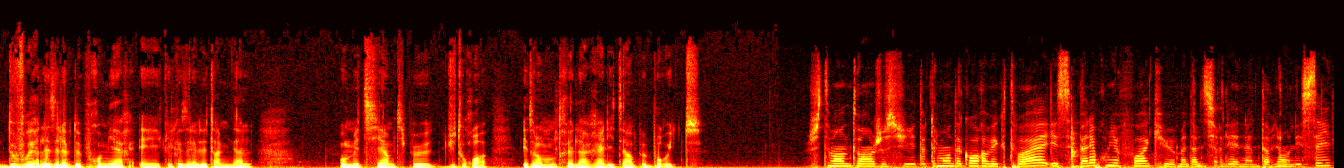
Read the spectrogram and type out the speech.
d'ouvrir les élèves de première et quelques élèves de terminale au métier un petit peu du droit et de leur montrer la réalité un peu brute Justement, je suis totalement d'accord avec toi. Et c'est pas la première fois que Madame Sirley intervient au lycée.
